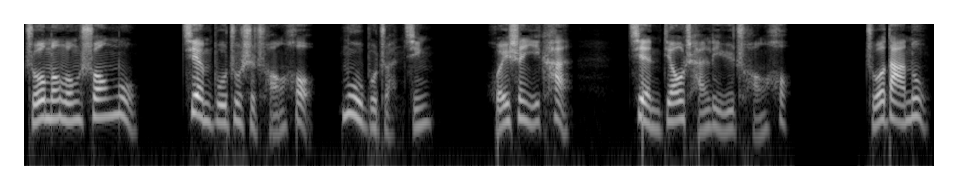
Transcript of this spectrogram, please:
卓朦胧双目，见布注视床后，目不转睛，回身一看。见貂蝉立于床后，卓大怒，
